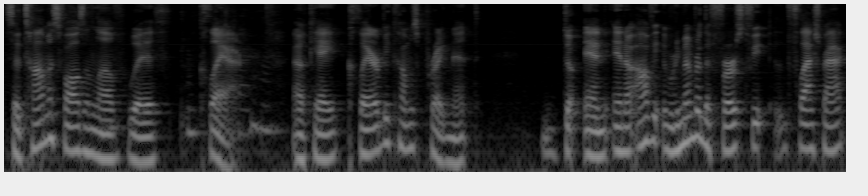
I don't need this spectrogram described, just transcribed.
So Thomas falls in love with Claire. Okay, mm-hmm. Claire becomes pregnant, and and obvi- remember the first fe- flashback.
